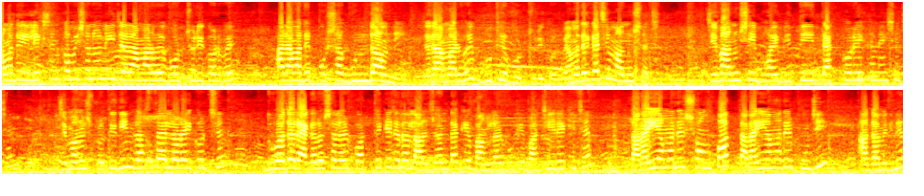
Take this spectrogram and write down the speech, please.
আমাদের ইলেকশন কমিশনও নেই যারা আমার হয়ে ভোট চুরি করবে। আর আমাদের পোশাক গুন্ডাও নেই যারা আমার হয়ে বুথে ভোট চুরি করবে। আমাদের কাছে মানুষ আছে। যে মানুষ এই ভয় ভীতি ত্যাগ করে এখানে এসেছেন যে মানুষ প্রতিদিন রাস্তায় লড়াই করছেন দু হাজার এগারো সালের পর থেকে যারা লাল ঝান্ডাকে বাংলার বুকে বাঁচিয়ে রেখেছেন তারাই আমাদের সম্পদ তারাই আমাদের পুঁজি। আগামী দিনে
